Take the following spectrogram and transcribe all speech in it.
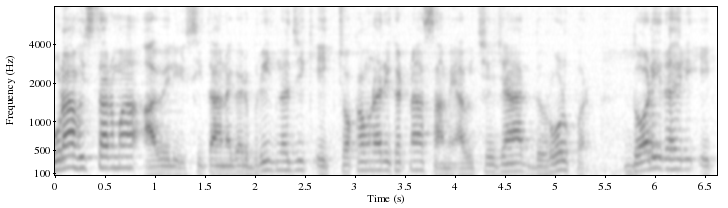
પુણા વિસ્તારમાં આવેલી સીતાનગર બ્રિજ નજીક એક ચોંકાવનારી ઘટના સામે આવી છે, જ્યાં રોડ પર દોડી રહેલી એક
